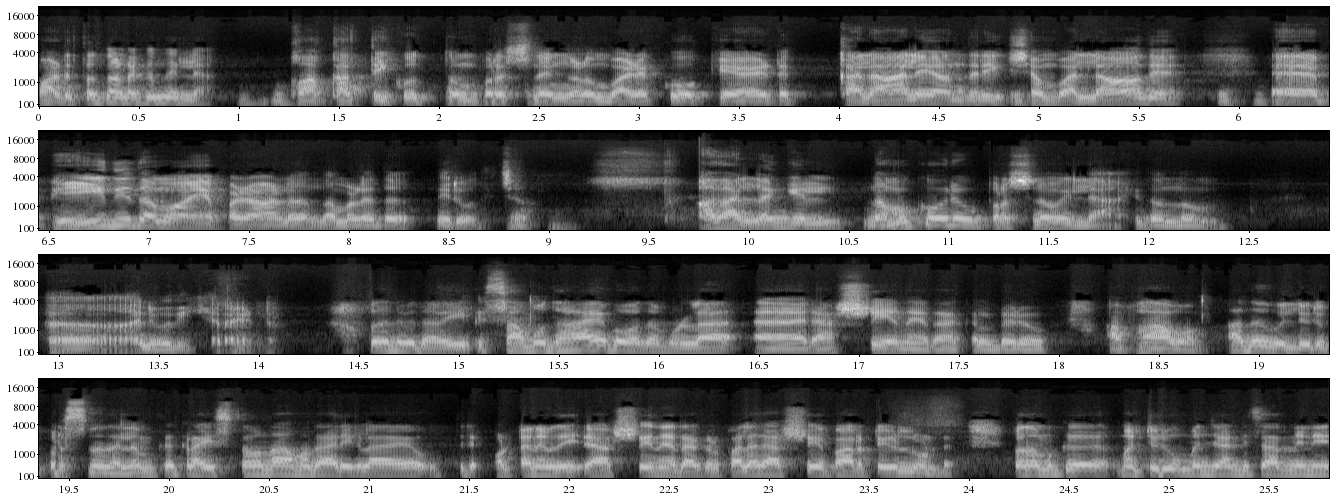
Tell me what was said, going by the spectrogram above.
പഠിത്തം നടക്കുന്നില്ല. കത്തിക്കുത്തും പ്രശ്നങ്ങളും വഴക്കും ഒക്കെ ആയിട്ട് കലാലയ അന്തരീക്ഷം വല്ലാതെ ഭീതിതമായപ്പോഴാണ് നമ്മളിത് നിരോധിച്ചത്. അതല്ലെങ്കിൽ നമുക്കൊരു പ്രശ്നവുമില്ല ഇതൊന്നും അനുവദിക്കാനായിട്ട്. പിതാവ് സമുദായ ബോധമുള്ള രാഷ്ട്രീയ നേതാക്കളുടെ ഒരു അഭാവം അത് വലിയൊരു പ്രശ്നം തന്നെ നമുക്ക് ക്രൈസ്തവ നാമധാരികളായ ഒത്തിരി ഒട്ടനവധി രാഷ്ട്രീയ നേതാക്കൾ പല രാഷ്ട്രീയ പാർട്ടികളിലും ഉണ്ട് ഇപ്പൊ നമുക്ക് മറ്റൊരു ഉമ്മൻചാണ്ടി സാറിന് ഇനി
